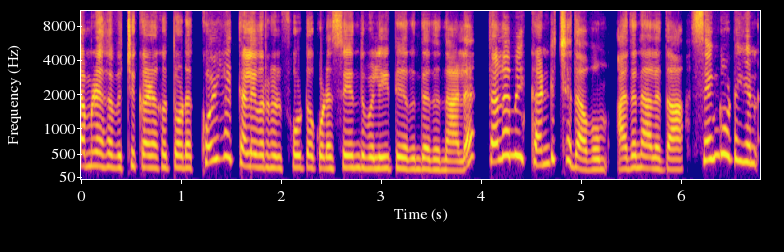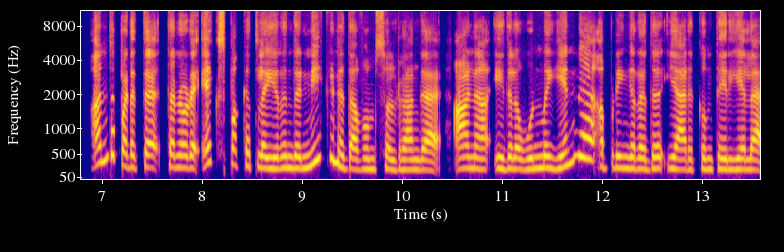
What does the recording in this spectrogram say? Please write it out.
தமிழக வெற்றி கழகத்தோட கொள்கை தலைவர்கள் போட்டோ கூட சேர்ந்து வெளியிட்டு இருந்ததுனால தலைமை கண்டிச்சதாவும் அதனாலதான் செங்கோட்டையன் அந்த படத்தை தன்னோட எக்ஸ் பக்கத்துல இருந்து நீக்கினதாவும் சொல்றாங்க. ஆனா இதுல உண்மை என்ன அப்படிங்கறது யாருக்கும் தெரியல.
